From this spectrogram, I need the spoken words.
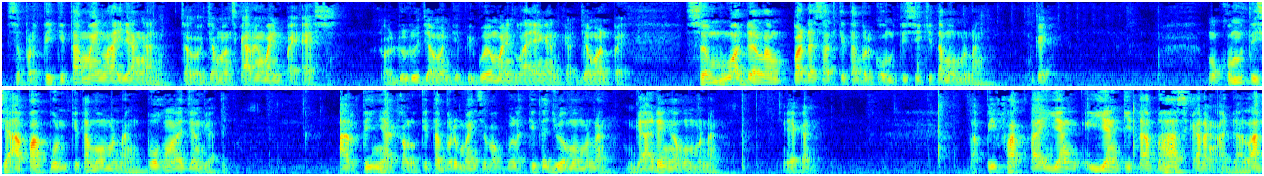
seperti kita main layangan. Kalau zaman sekarang main PS. Kalau dulu zaman gitu, gue main layangan kak, zaman PS. Semua dalam pada saat kita berkompetisi kita mau menang, oke? Okay? Mau kompetisi apa pun kita mau menang, bohong aja nggak? Artinya kalau kita bermain sepak bola kita juga mau menang, nggak ada yang nggak mau menang, ya kan? Tapi fakta yang yang kita bahas sekarang adalah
